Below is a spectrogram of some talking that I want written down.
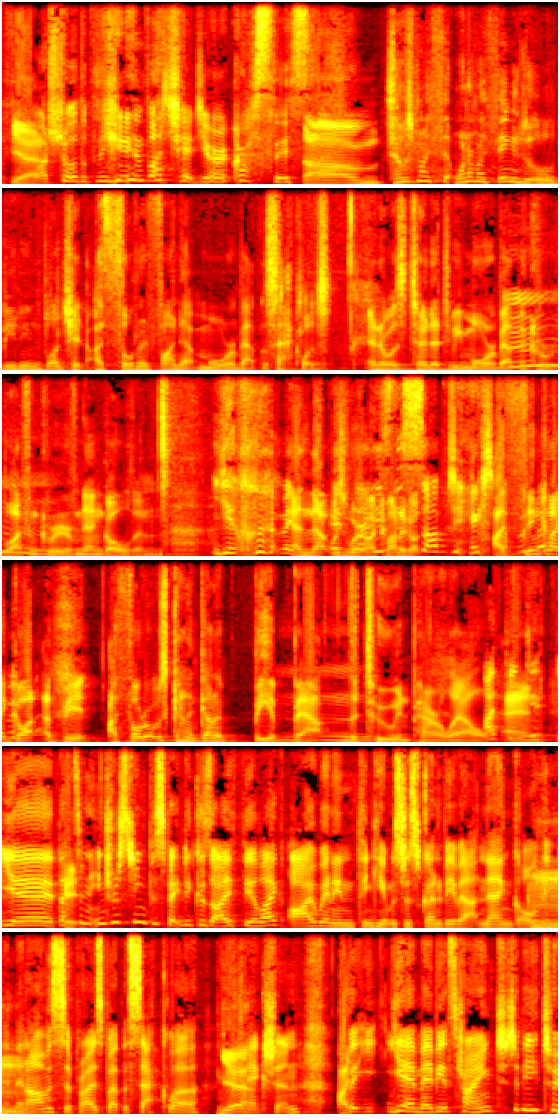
if Yeah. you watched all the Beauty and Bloodshed, you're across this. Um, so that was my th- one of my things with all the beauty and the bloodshed. I thought I'd find out more about the Sacklers, and it was turned out to be more about the car- life and career of Nan Goldin. Yeah, I mean, and that was where I kind of the got. subject. I think I got a bit. I thought it was going to be about the two in parallel. Mm. I think, and it- yeah, that's it- an interesting perspective because I feel like I went in thinking it was just going to be about Nan Goldin, and then I was surprised by the Sackler Mm. Yeah. connection. But y- yeah, maybe it's trying to be too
